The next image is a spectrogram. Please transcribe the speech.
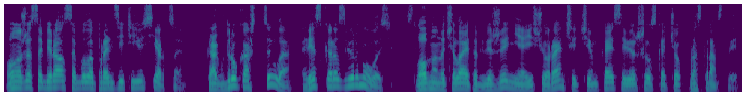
он уже собирался было пронзить ее сердце, как вдруг Ашцила резко развернулась, словно начала это движение еще раньше, чем Кай совершил скачок в пространстве.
